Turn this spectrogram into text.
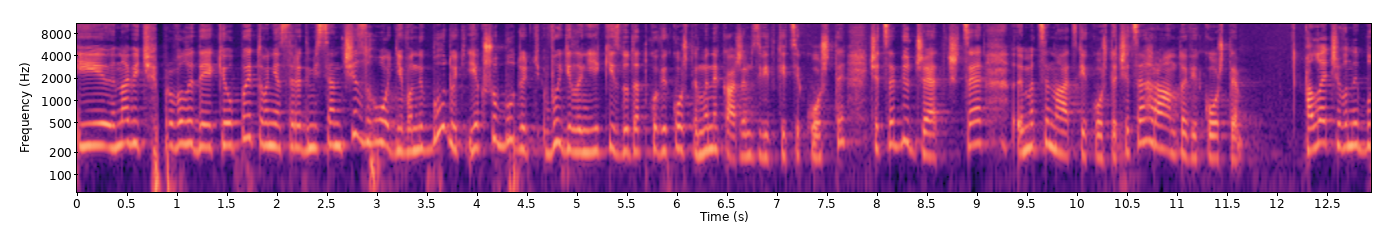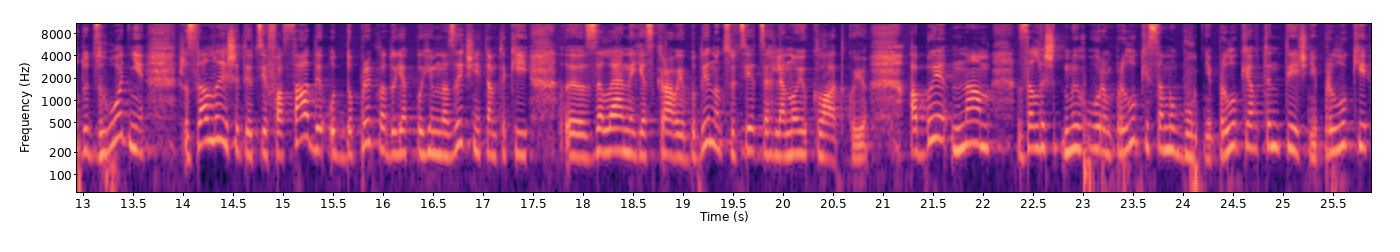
і навіть провели деякі опитування серед містян, чи згодні вони будуть, якщо будуть виділені якісь додаткові кошти, ми не кажемо звідки ці кошти, чи це бюджет, чи це е, меценатські кошти, чи це грантові кошти. Але чи вони будуть згодні залишити ці фасади, от до прикладу, як по гімназичній, там такий е, зелений яскравий будинок з цією цегляною кладкою, аби нам залишити, ми говоримо прилуки самобутні, прилуки автентичні, прилуки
